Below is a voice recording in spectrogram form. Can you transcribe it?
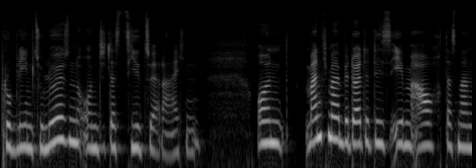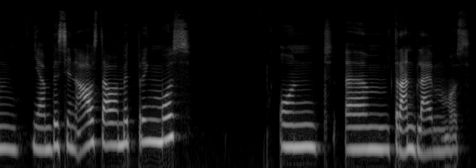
Problem zu lösen und das Ziel zu erreichen. Und manchmal bedeutet dies eben auch, dass man ja ein bisschen Ausdauer mitbringen muss und ähm, dranbleiben muss.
